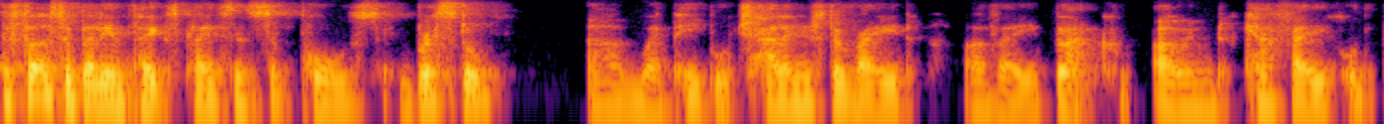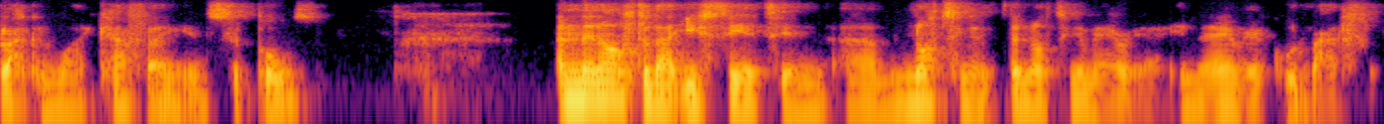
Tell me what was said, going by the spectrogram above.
The first rebellion takes place in St Paul's in Bristol, um, where people challenge the raid of a black owned cafe called the Black and White Cafe in St Paul's. And then after that, you see it in um, Nottingham, the Nottingham area, in an area called Radford.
